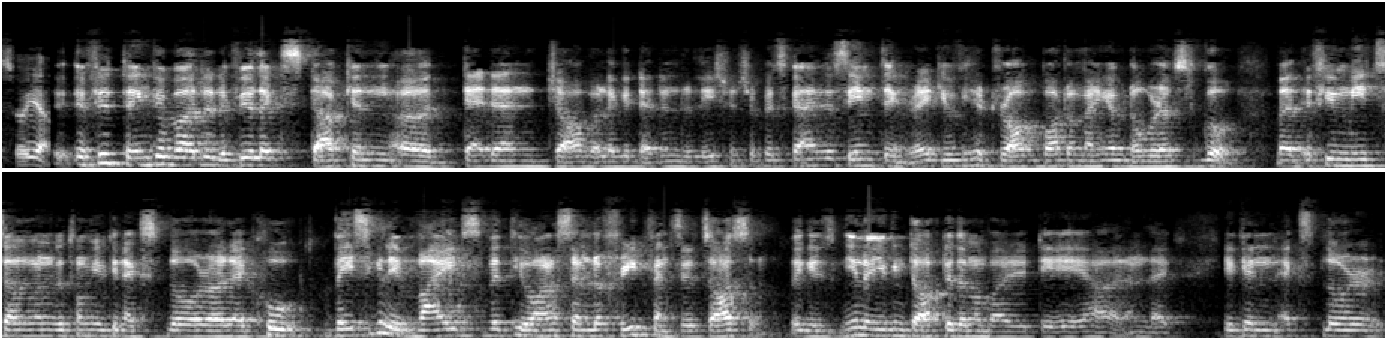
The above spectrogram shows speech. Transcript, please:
So yeah, If you think about it, if you're like stuck in a dead end job or like a dead end relationship, it's kind of the same thing, right? You've hit rock bottom and you have nowhere else to go. But if you meet someone with whom you can explore or like who basically vibes with you on a similar frequency, it's awesome because you know you can talk to them about your day uh, and like you can explore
